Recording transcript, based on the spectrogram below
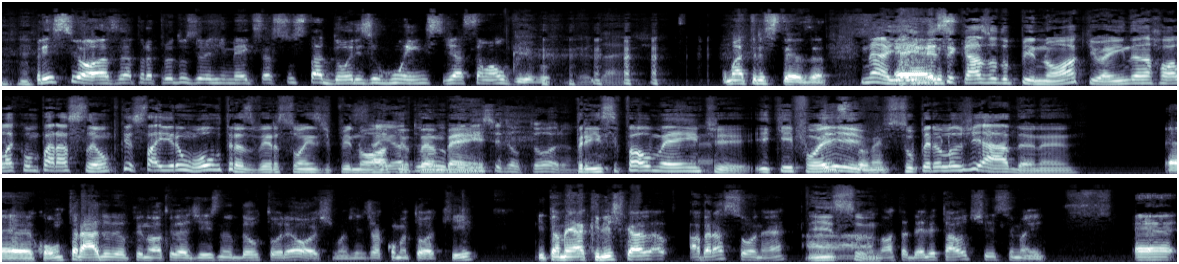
preciosa para produzir remakes assustadores e ruins de ação ao vivo. Verdade. Uma tristeza. Não, e É, aí, eles- nesse caso do Pinóquio, ainda rola comparação, porque saíram outras versões de Pinóquio Saiu do também. Benício Del Toro, né? Principalmente. E que foi super elogiada, né? É, contrário do Pinóquio da Disney, o Doutor é ótimo. A gente já comentou aqui. E também a crítica abraçou, né? A, Isso. A nota dele tá altíssima aí. É,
